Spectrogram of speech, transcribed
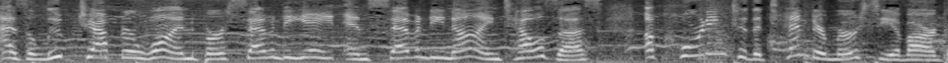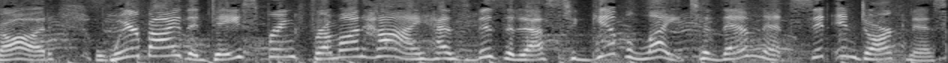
As Luke chapter 1, verse 78 and 79 tells us, according to the tender mercy of our God, whereby the day spring from on high has visited us to give light to them that sit in darkness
